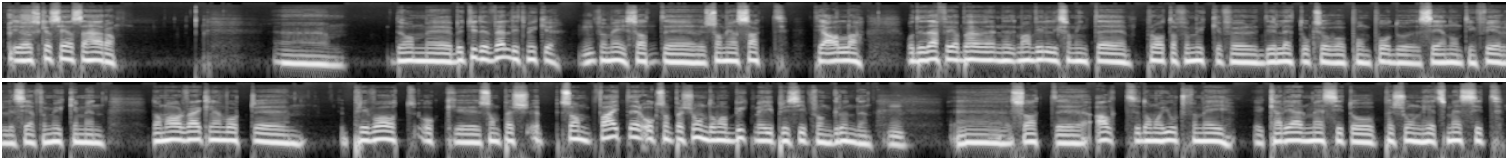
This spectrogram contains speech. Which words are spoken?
jag ska säga så här. då. Eh, De betyder väldigt mycket Mm. för mig så att som jag sagt till alla och det är därför jag behöver, man vill liksom inte prata för mycket för det är lätt också att vara på en podd och säga någonting fel eller säga för mycket men de har verkligen varit eh, privat och eh, som, eh, som fighter och som person, de har byggt mig i princip från grunden. Mm. Eh, Så att eh, allt de har gjort för mig eh, karriärmässigt och personlighetsmässigt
